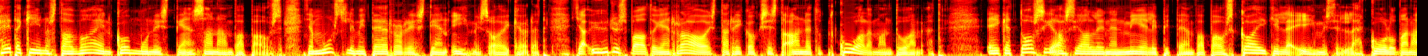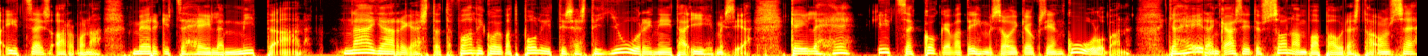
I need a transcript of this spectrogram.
Heitä kiinnostaa vain kommunistien sananvapaus ja muslimiterroristien ihmisoikeudet ja Yhdysvaltojen raoista rikoksista annetut kuolemantuomiot, eikä tosiasiallinen mielipiteen vapaus kaikille ihmisille kuuluvana itseisarvona merkitse heille mitään – Nämä järjestöt valikoivat poliittisesti juuri niitä ihmisiä, keille he itse kokevat ihmisoikeuksien kuuluvan, ja heidän käsitys sananvapaudesta on se,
